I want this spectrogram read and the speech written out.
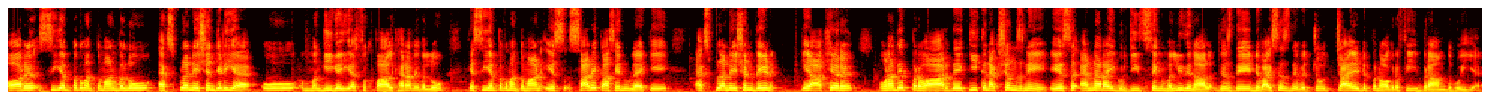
ਔਰ ਸੀਐਮ ਭਗਵੰਤ ਮਾਨ ਵੱਲੋਂ ਐਕਸਪਲੇਨੇਸ਼ਨ ਜਿਹੜੀ ਹੈ, ਉਹ ਮੰਗੀ ਗਈ ਹੈ ਸੁਖਪਾਲ ਖਹਿਰਾ ਦੇ ਵੱਲੋਂ ਕਿ ਸੀਐਮ ਭਗਵੰਤ ਮਾਨ ਇਸ ਸਾਰੇ ਕਾਸੇ ਨੂੰ ਲੈ ਕੇ ਐਕਸਪਲੇਨੇਸ਼ਨ ਦੇਣ ਕਿ ਆਖਿਰ ਉਹਨਾਂ ਦੇ ਪਰਿਵਾਰ ਦੇ ਕੀ ਕਨੈਕਸ਼ਨਸ ਨੇ ਇਸ ਐਨਆਰਆਈ ਗੁਰਜੀਤ ਸਿੰਘ ਮੱਲੀ ਦੇ ਨਾਲ, ਜਿਸ ਦੇ ਡਿਵਾਈਸਸ ਦੇ ਵਿੱਚੋਂ ਚਾਈਲਡ ਪੋਰਨੋਗ੍ਰਾਫੀ ਬਰਾਮਦ ਹੋਈ ਹੈ।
